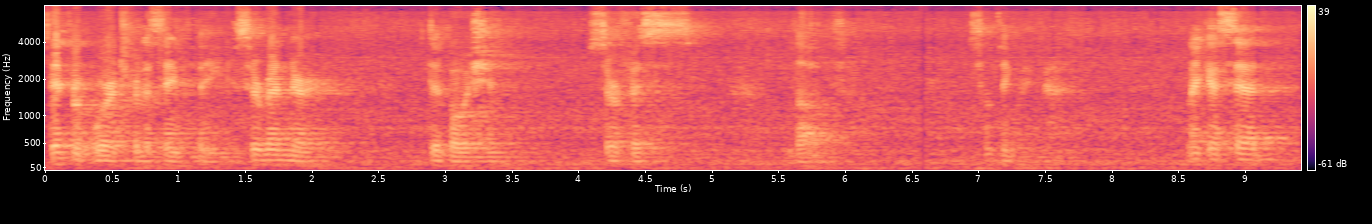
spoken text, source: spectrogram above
different words for the same thing surrender, devotion, surface, love, something like that. Like I said,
